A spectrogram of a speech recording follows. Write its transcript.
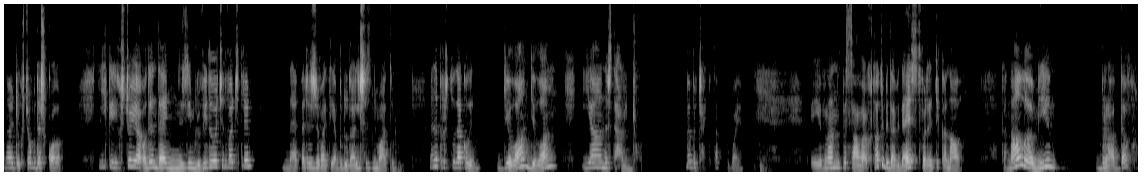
навіть якщо буде школа. Тільки якщо я один день не знімлю відео чи два чи три, не переживайте, я буду далі знімати. У мене просто деколи діла, діла, і я не встигаю нічого. Вибачайте, так буває. І вона написала, хто тобі дав ідею створити канал? Канал мій брат дав,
